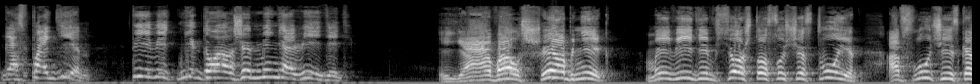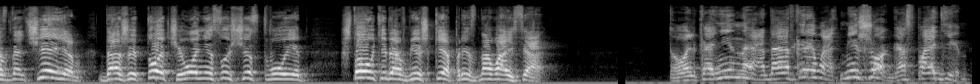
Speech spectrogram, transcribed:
господин? Ты ведь не должен меня видеть!» «Я волшебник! Мы видим все, что существует, а в случае с казначеем даже то, чего не существует. Что у тебя в мешке, признавайся?» «Только не надо открывать мешок, господин!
